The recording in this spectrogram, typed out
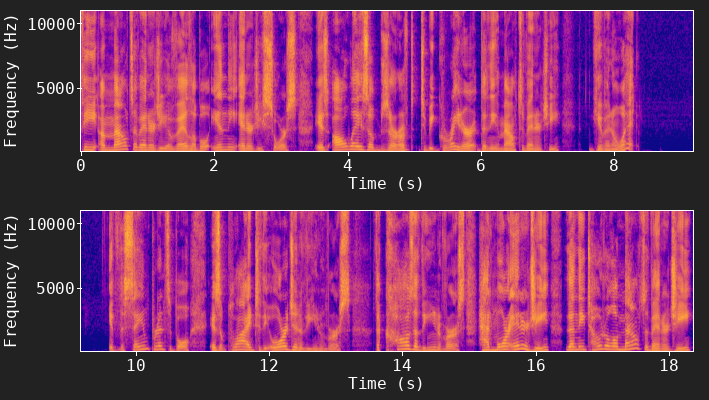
the amount of energy available in the energy source is always observed to be greater than the amount of energy given away. If the same principle is applied to the origin of the universe, the cause of the universe had more energy than the total amounts of energy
